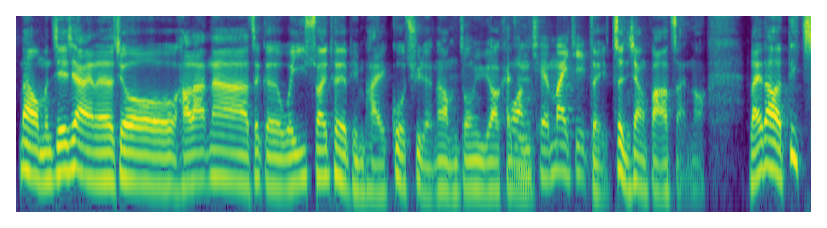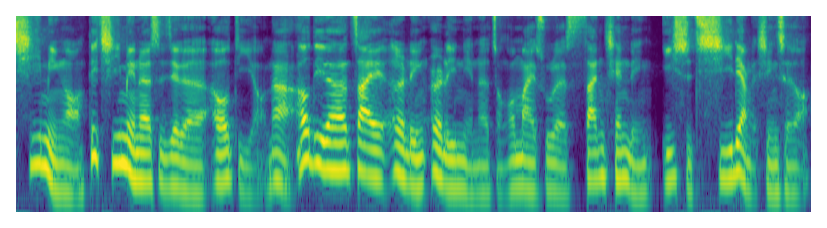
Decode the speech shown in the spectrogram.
那我们接下来呢就好了。那这个唯一衰退的品牌过去了，那我们终于要开始往前迈进，对，正向发展哦。来到了第七名哦，第七名呢是这个奥迪哦。那奥迪呢，在二零二零年呢，总共卖出了三千零一十七辆的新车哦。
